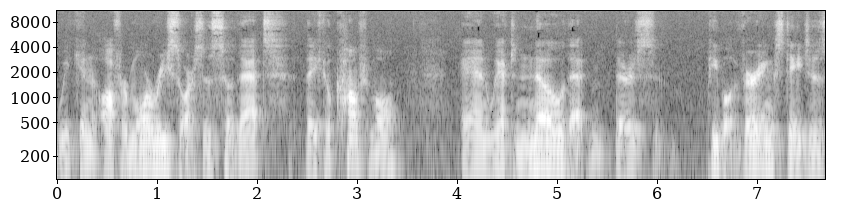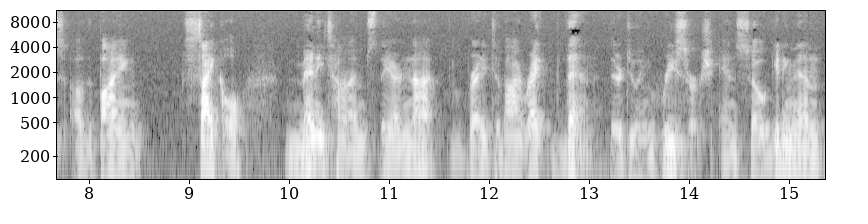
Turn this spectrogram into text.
we can offer more resources so that they feel comfortable and we have to know that there's people at varying stages of the buying cycle. Many times they are not ready to buy right then. They're doing research. And so getting them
